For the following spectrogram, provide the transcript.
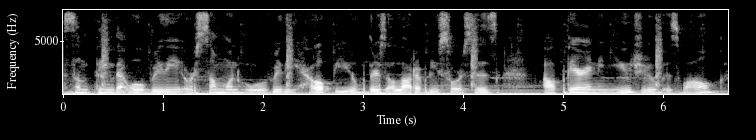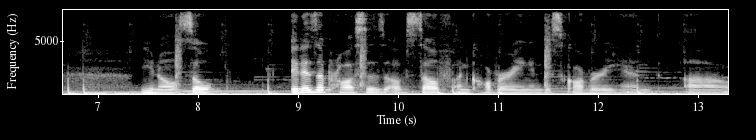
something that will really or someone who will really help you. There's a lot of resources out there and in youtube as well you know? So it is a process of self uncovering and discovery and uh,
